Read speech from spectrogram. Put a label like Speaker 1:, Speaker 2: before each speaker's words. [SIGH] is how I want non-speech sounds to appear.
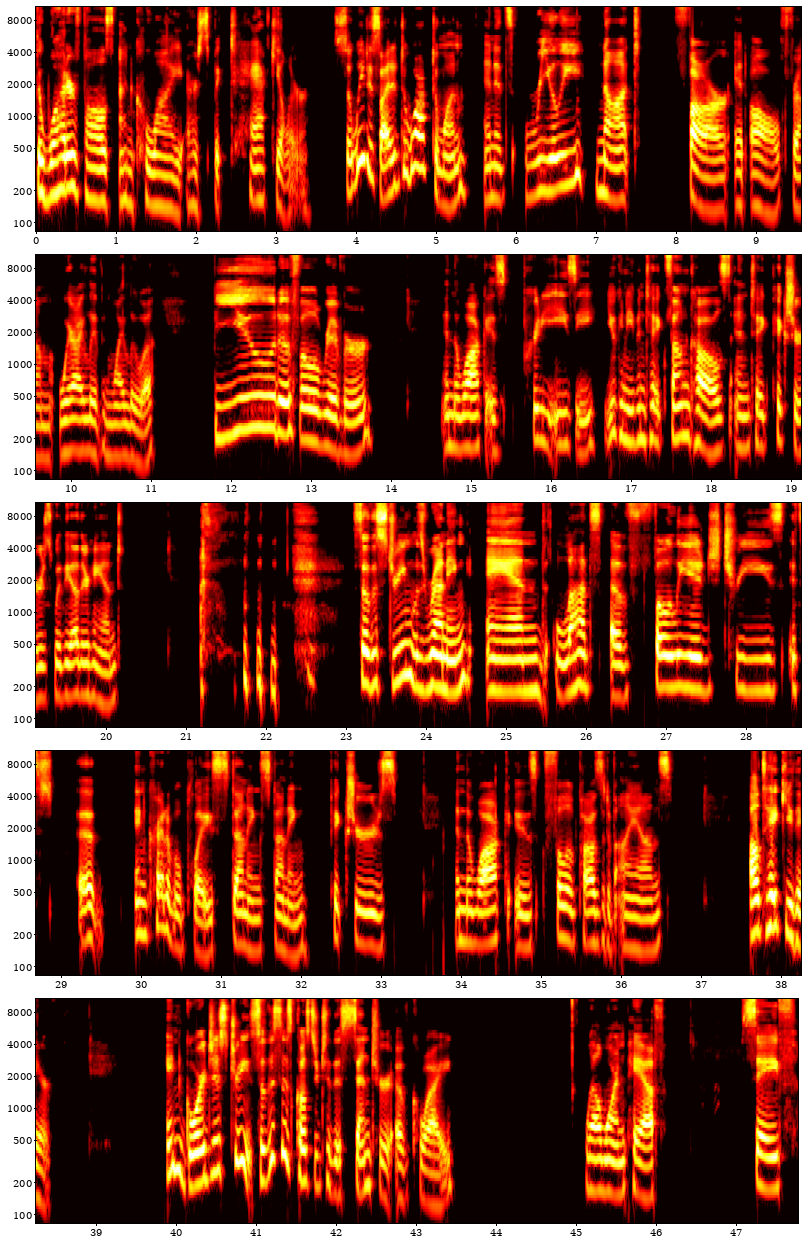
Speaker 1: The waterfalls on Kauai are spectacular. So we decided to walk to one, and it's really not far at all from where I live in Wailua. Beautiful river, and the walk is pretty easy. You can even take phone calls and take pictures with the other hand. [LAUGHS] so the stream was running and lots of foliage, trees. It's a incredible place. Stunning, stunning. Pictures. And the walk is full of positive ions. I'll take you there. And gorgeous trees. So this is closer to the center of Kauai. Well-worn path. Safe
